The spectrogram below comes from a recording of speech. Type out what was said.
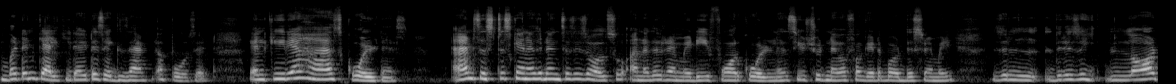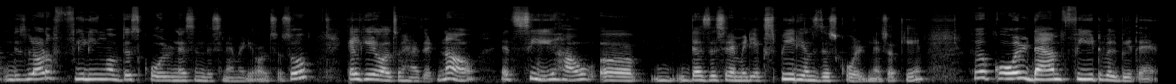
But in calcarea it is exact opposite. Calcarea has coldness and cistus canadensis is also another remedy for coldness. You should never forget about this remedy. There's a, there is a lot there's a lot of feeling of this coldness in this remedy also. So calcarea also has it. Now let's see how uh, does this remedy experience this coldness okay? So cold damp feet will be there.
